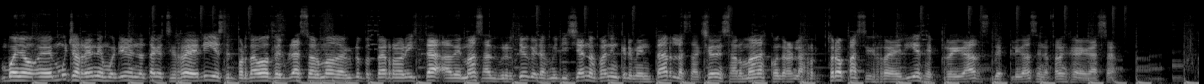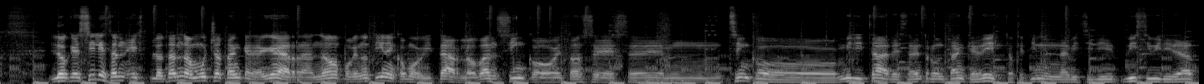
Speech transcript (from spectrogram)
Bueno, eh, muchos rehenes murieron en ataques israelíes. El portavoz del brazo armado del grupo terrorista además advirtió que los milicianos van a incrementar las acciones armadas contra las tropas israelíes desplegadas, en la franja de Gaza. Lo que sí le están explotando a muchos tanques de guerra, ¿no? Porque no tienen cómo evitarlo. Van cinco, entonces, em, cinco militares adentro de un tanque de estos que tienen una visibilidad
